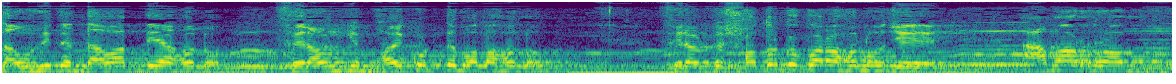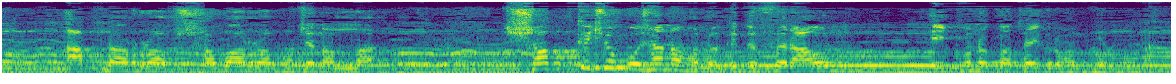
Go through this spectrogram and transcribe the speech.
তাওহিদের দাওয়াত দেওয়া হলো। ফেরাউনকে ভয় করতে বলা হলো। ফেরাউনকে সতর্ক করা হলো যে আমার রব, আপনার রব, সবার রব হচ্ছেন আল্লাহ। সব কিছু বোঝানো হলো, কিন্তু ফেরাউন এই কোনো কথাই গ্রহণ করল না।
